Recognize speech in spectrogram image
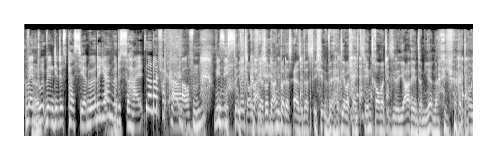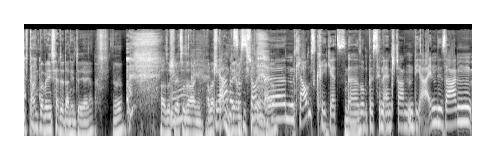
Wenn, ja. du, wenn dir das passieren würde, Jan, würdest du halten oder verkaufen? Wie Uff, siehst du Bitcoin? Ich glaube, ich wäre so dankbar, dass, also dass ich hätte ja wahrscheinlich zehn traumatisierte Jahre hinter mir. Ne? Ich wäre, glaube ich, dankbar, wenn ich es hätte dann hinterher. Ja? ja? Also schwer zu sagen. Aber spannend, ja, aber es ist schon gesehen, äh, ein Glaubenskrieg jetzt mhm. äh, so ein bisschen entstanden. Die einen, die sagen,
